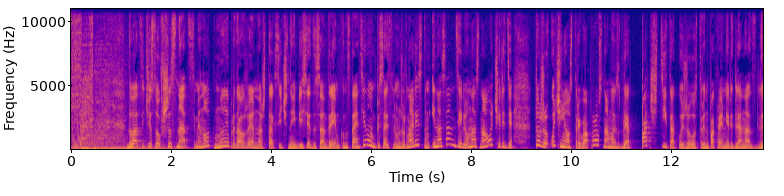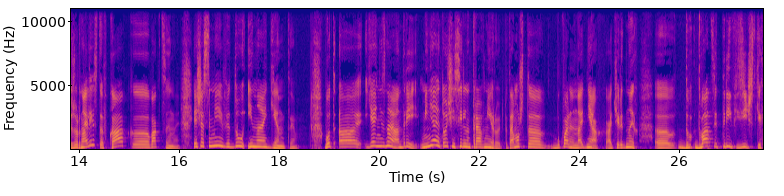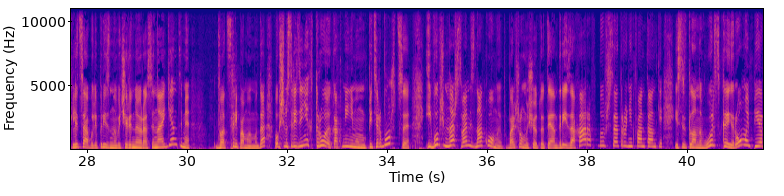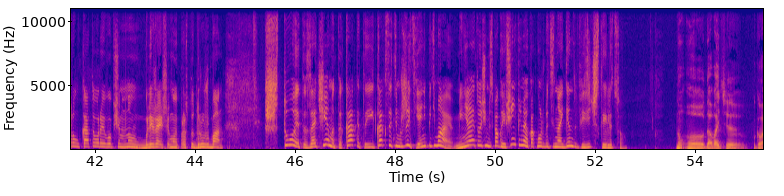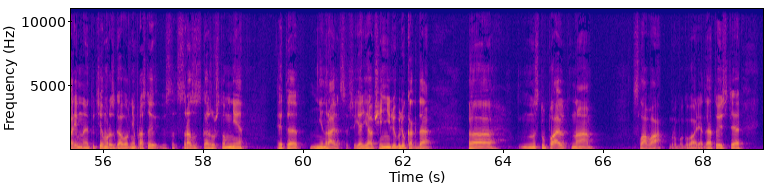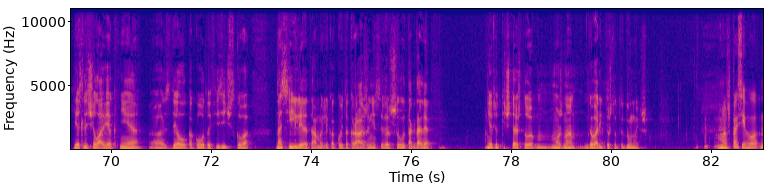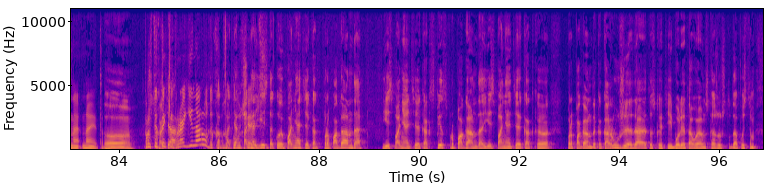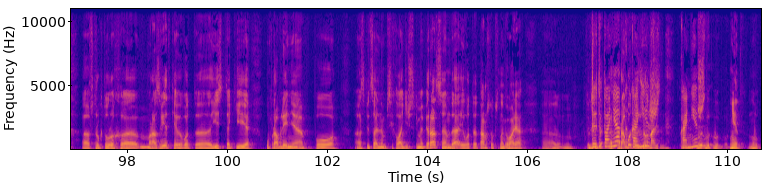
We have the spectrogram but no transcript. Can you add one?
20 часов 16 минут. Мы продолжаем наши токсичные беседы с Андреем Константиновым, писателем и журналистом. И на самом деле у нас на очереди тоже очень острый вопрос, на мой взгляд, почти такой же острый, ну, по крайней мере, для нас, для журналистов, как э, вакцины. Я сейчас имею в виду иноагенты. Вот э, я не знаю, Андрей, меня это очень сильно травмирует, потому что буквально на днях очередных э, 23 физических лица были признаны в очередной раз иноагентами. 23, по-моему, да? В общем, среди них трое, как минимум, петербуржцы. И, в общем, наши с вами знакомые, по большому счету. Это и Андрей Захаров, бывший сотрудник Фонтанки, и Светлана Вольская, и Рома Перл, который, в общем, ну, ближайший мой просто дружбан. Что это, зачем это, как это и как с этим жить? Я не понимаю. Меня это очень беспокоит. Я вообще не понимаю, как может быть иноагентом физическое лицо. Ну, э, давайте поговорим на эту тему. Разговор непростой. Сразу скажу, что мне это не нравится все. Я, я вообще не люблю, когда э, наступают на слова, грубо говоря. Да? То есть, э, если человек не э, сделал какого-то физического насилия там, или какой-то кражи не совершил и так далее, я все-таки считаю, что можно говорить то, что ты думаешь. Ну, спасибо на, на этом. Э, Просто хотя, такие враги народа, как хотя, бы получается. Хотя есть такое понятие, как пропаганда есть понятие как спецпропаганда, есть понятие как э, пропаганда как оружие, да, так сказать, и более того, я вам скажу, что, допустим, э, в структурах э, разведки вот есть такие управления по специальным психологическим операциям, да, и вот там, собственно говоря, да это понятно, конечно. Журналист. Конечно. Вы, вы, нет, ну,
